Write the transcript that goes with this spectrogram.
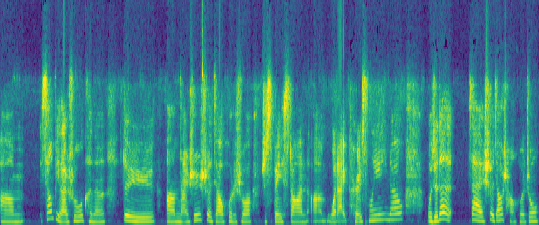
Um, 相比来说，我可能对于嗯、um, 男生社交，或者说 just based on um what I personally know，我觉得在社交场合中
